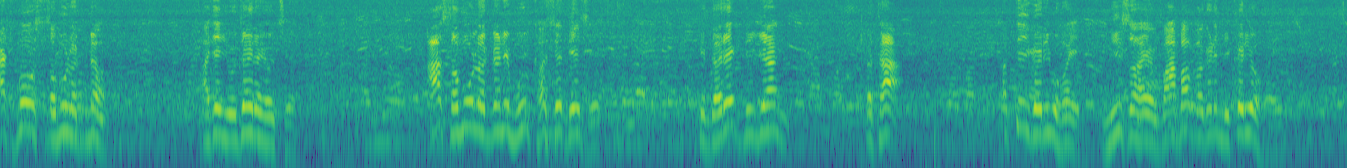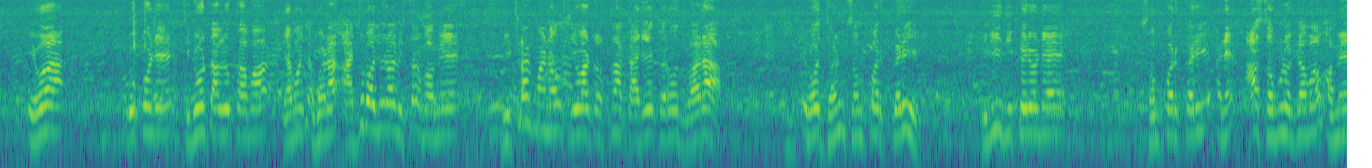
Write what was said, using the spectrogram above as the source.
આઠમો સમૂહ લગ્ન આજે યોજાઈ રહ્યો છે. આ સમૂહ લગ્નની મૂળ ખાસિયત એ છે કે દરેક દિવ્યાંગ તથા અતિ ગરીબ હોય, નિસહાય, મા બાપ વગરની દીકરીઓ હોય, એવા લોકોને સિનોર તાલુકામાં તેમજ અમારા આજુબાજુના વિસ્તારમાં અમે વિકલાંગ માનવ સેવા ટ્રસ્ટના કાર્યકરો દ્વારા એવો જન સંપર્ક કરી એવી દીકરીઓને સંપર્ક કરી અને આ સમૂહ અમે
